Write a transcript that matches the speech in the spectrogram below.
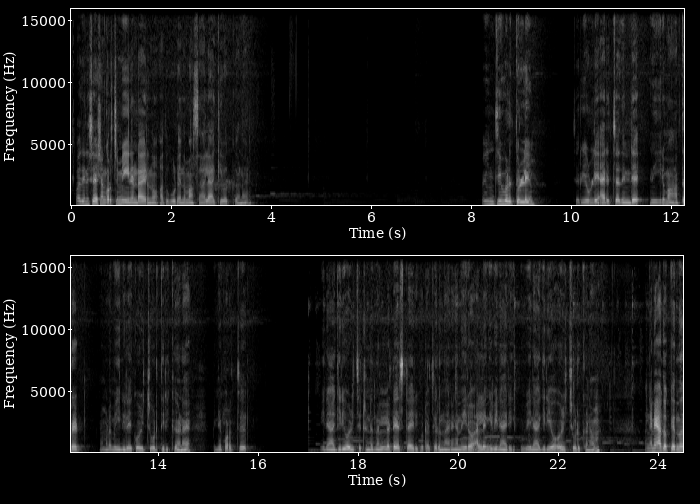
അപ്പോൾ അതിന് ശേഷം കുറച്ച് മീനുണ്ടായിരുന്നു. അതുകൂടി ഒന്ന് മസാല ആക്കി വെക്കുകയാണ്. ഇഞ്ചിയും വെളുത്തുള്ളിയും ചെറിയ ഉള്ളി അരച്ചതിന്റെ നീര് മാത്രം നമ്മളെ മീനിലേക്ക് ഒഴിച്ചു കൊടുത്തിരിക്കുകയാണ്. പിന്നെ കുറച്ച് വിനാഗിരി ഒഴിച്ചിട്ടുണ്ട്. നല്ല ടേസ്റ്റ് ആയിരിക്കും കേട്ടോ ചെറുനാരങ്ങ നീരോ അല്ലെങ്കിൽ വിനാരി വിനാഗിരിയോ ഒഴിച്ചു കൊടുക്കണം. അങ്ങനെ അതൊക്കെ ഒന്ന്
